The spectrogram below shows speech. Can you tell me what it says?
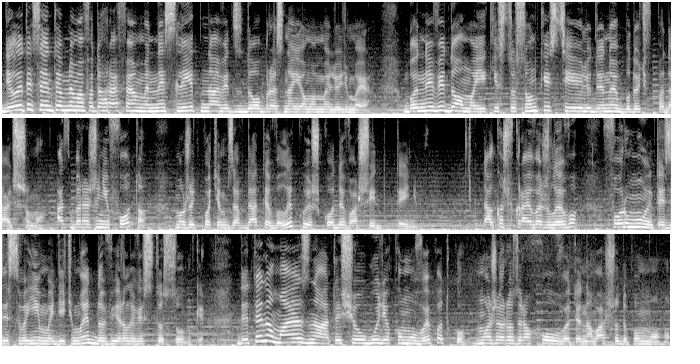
Ділитися інтимними фотографіями не слід навіть з добре знайомими людьми, бо невідомо, які стосунки з цією людиною будуть в подальшому, а збережені фото можуть потім завдати великої шкоди вашій дитині. Також вкрай важливо формуйте зі своїми дітьми довірливі стосунки. Дитина має знати, що у будь-якому випадку може розраховувати на вашу допомогу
